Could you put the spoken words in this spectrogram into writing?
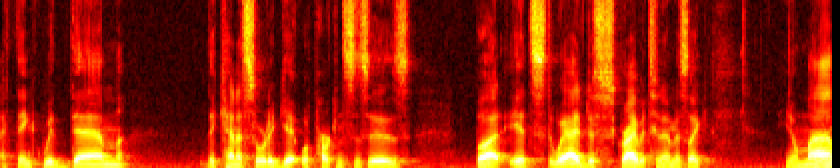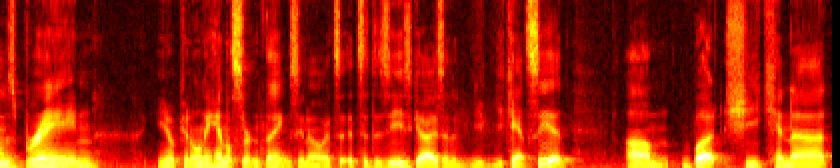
I think with them, they kind of sort of get what Parkinson's is, but it's the way I describe it to them is like, you know, mom's brain, you know, can only handle certain things. You know, it's it's a disease, guys, and you, you can't see it, um, but she cannot.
